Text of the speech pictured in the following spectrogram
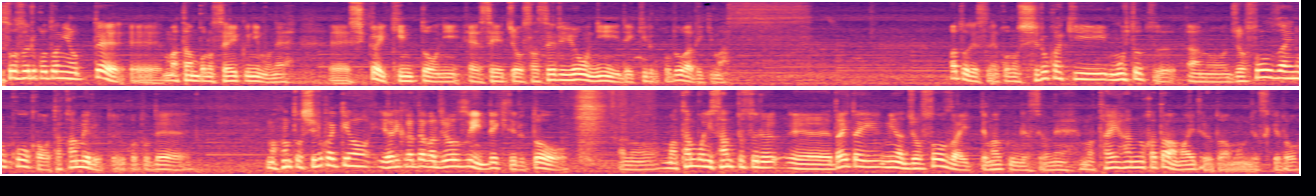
そうすることによって、えーまあ、田んぼの生育にもねえしっかり均等に成長させるようにできることができます。あとですねこの白柿もう一つあの除草剤の効果を高めるということでまあ、本当白柿のやり方が上手にできてるとあの、まあ、田んぼに散布する、えー、大体みんな除草剤ってまくんですよね、まあ、大半の方はまいてるとは思うんですけど、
